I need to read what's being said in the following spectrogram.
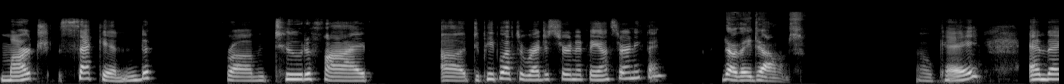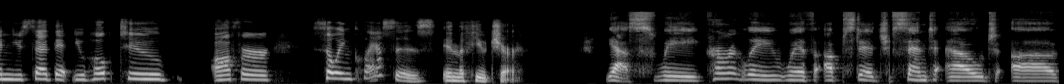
March 2nd from 2 to 5. Uh, do people have to register in advance or anything? No, they don't. Okay. And then you said that you hope to offer sewing classes in the future. Yes, we currently with Upstitch sent out a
